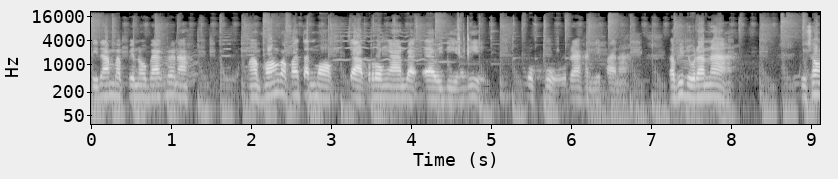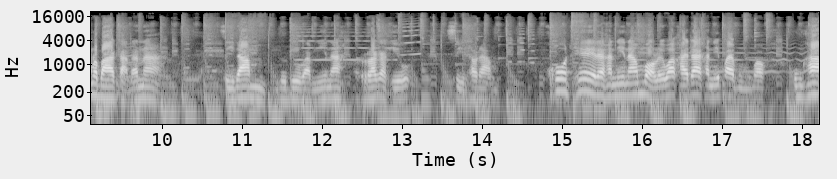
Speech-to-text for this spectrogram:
สีดำแบบเป็นโนแบ็กด้วยนะ มาพร้อมกับไฟตัดหมอกจากโรงงานแบบ LED นะพี่ โอ้โห ได้คันนี้ไปนะ แล้วพี่ดูด้านหน้า ดูช่องระบายอากาศด้านหน้า สีดำดูดูแบบนี้นะ รักกับคิ้ว สีเทาดำโคตรเท่เลยคันนี้นะผมบอกเลยว่าใครได้คันนี้ไปผมบอกคุ้มค่า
